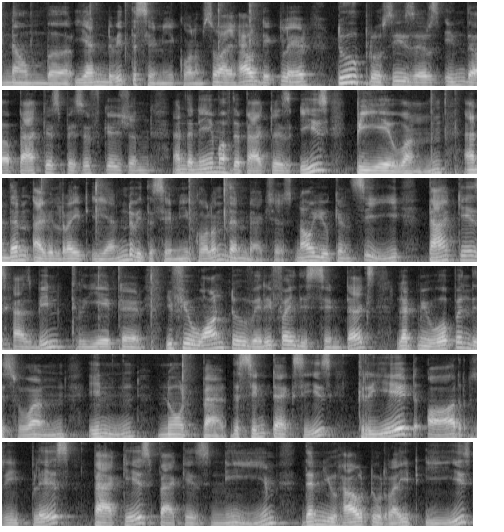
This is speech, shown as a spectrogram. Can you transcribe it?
number, end with semicolon. So I have declared two procedures in the package specification and the name of the package is PA1 and then I will write end with a semicolon then backslash. Now you can see package has been created. If you want to verify this syntax, let me open this one in notepad. The syntax is create or replace package package name then you have to write is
